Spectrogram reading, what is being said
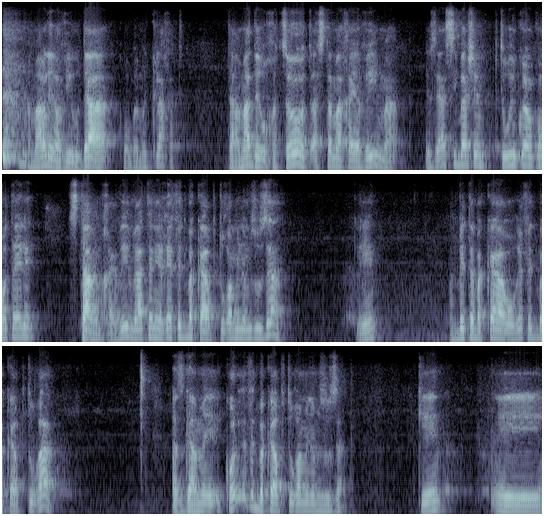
אמר לי רב יהודה, כמו במקלחת, טעמה דרוחצות, הסתמה חייבים, מה? זה הסיבה שהם פטורים כל המקומות האלה? סתם הם חייבים, ועתניא רפת בקר פטורה מן המזוזה, כן? בית הבקר או רפת בקר פטורה. אז גם אה, כל רפת בקר פטורה מן המזוזה, כן? אה,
